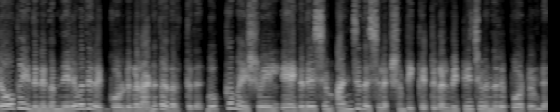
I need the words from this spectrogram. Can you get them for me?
ലോക ഇതിനകം നിരവധി റെക്കോർഡുകളാണ് തകർത്തത്. ബുക്ക് മൈഷോയിൽ ഏകദേശം അഞ്ച് ദശലക്ഷം ടിക്കറ്റുകൾ വിറ്റഴിച്ചുവെന്ന് റിപ്പോർട്ടുണ്ട്.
